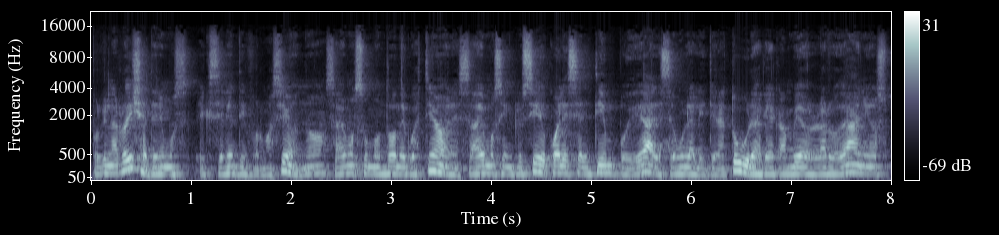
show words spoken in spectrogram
Porque en la rodilla tenemos excelente información, ¿no? Sabemos un montón de cuestiones, sabemos inclusive cuál es el tiempo ideal según la literatura que ha cambiado a lo largo de años.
